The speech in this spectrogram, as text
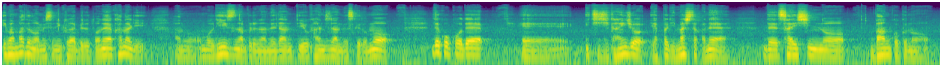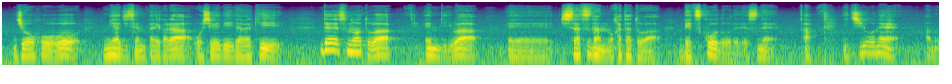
今までのお店に比べるとねかなりあのもうリーズナブルな値段っていう感じなんですけども。でここで、えー、1時間以上やっぱりいましたかね。で最新のバンコクの情報を宮地先輩から教えていただきでその後はエンディはえー、視察団の方とは別行動でですねあ一応ねあの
